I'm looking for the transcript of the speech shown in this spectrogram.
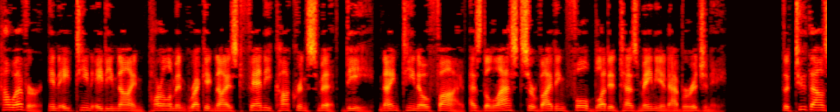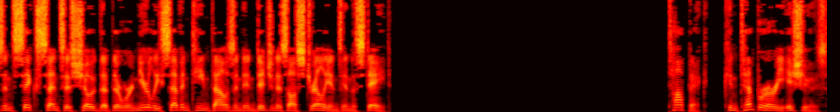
However, in 1889 Parliament recognised Fanny Cochrane Smith d. 1905 as the last surviving full-blooded Tasmanian Aborigine. The 2006 census showed that there were nearly 17,000 Indigenous Australians in the state. Contemporary issues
